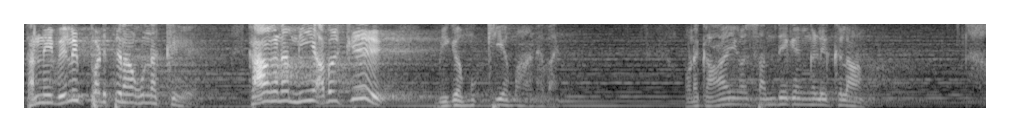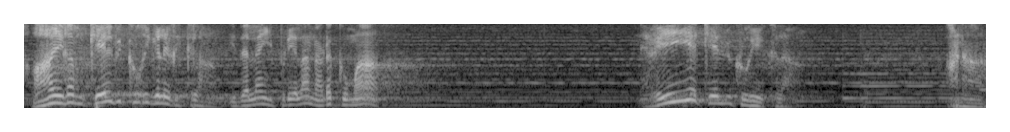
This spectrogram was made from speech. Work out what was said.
தன்னை வெளிப்படுத்தினார் உனக்கு. காரணம் நீ அவருக்கு மிக முக்கியமானவன். உனக்கு ஆயிரம் சந்தேகங்கள் இருக்கலாம். ஆயிரம் கேள்விக்குறிகள் இருக்கலாம். இதெல்லாம் இப்படியெல்லாம் நடக்குமா? நிறைய கேள்விக்குறி இருக்கலாம். ஆனால்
